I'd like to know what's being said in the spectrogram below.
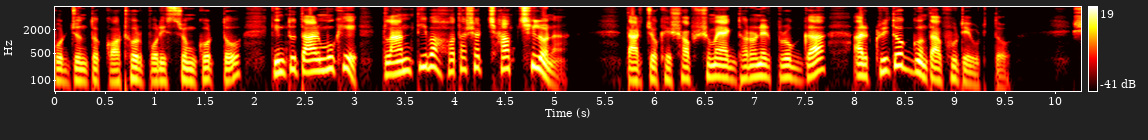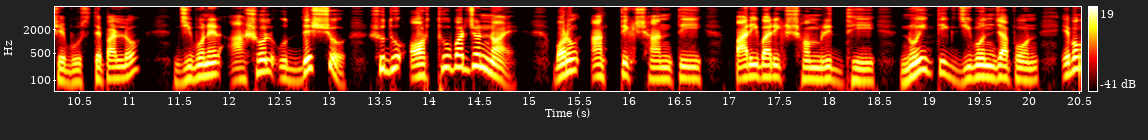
পর্যন্ত কঠোর পরিশ্রম করত, কিন্তু তার মুখে ক্লান্তি বা হতাশার ছাপ ছিল না। তার চোখে সবসময় এক ধরনের প্রজ্ঞা আর কৃতজ্ঞতা ফুটে উঠত। সে বুঝতে পারল, জীবনের আসল উদ্দেশ্য শুধু অর্থ উপার্জন নয়, বরং আত্মিক শান্তি, পারিবারিক সমৃদ্ধি, নৈতিক জীবনযাপন এবং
